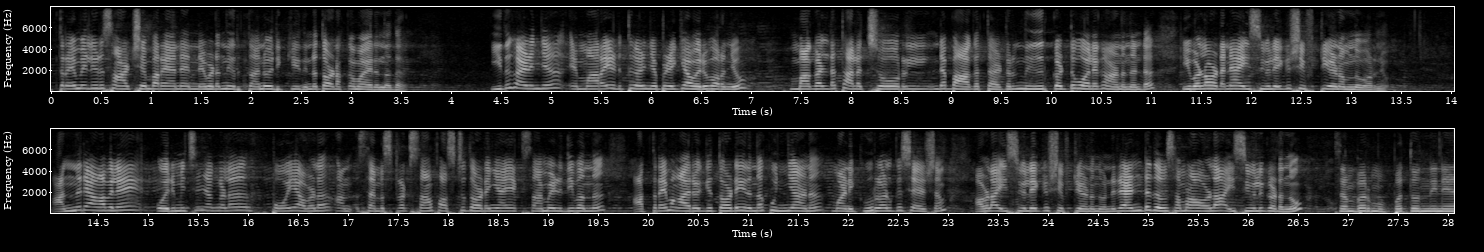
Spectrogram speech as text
ഇത്രയും വലിയൊരു സാക്ഷ്യം പറയാൻ എന്നെ ഇവിടെ നിർത്താൻ ഒരുക്കി ഇതിന്റെ തുടക്കമായിരുന്നത്. ഇത് കഴിഞ്ഞ് എം ആർ ഐ എടുത്തു കഴിഞ്ഞപ്പോഴേക്കും അവർ പറഞ്ഞു മകളുടെ തലച്ചോറിന്റെ ഭാഗത്തായിട്ട് ഒരു നീർക്കെട്ട് പോലെ കാണുന്നുണ്ട്. ഇവൾ ഉടനെ ഐ സിയുലേക്ക് ഷിഫ്റ്റ് ചെയ്യണം എന്ന് പറഞ്ഞു. അന്ന് രാവിലെ ഒരുമിച്ച് ഞങ്ങൾ പോയി അവൾ സെമസ്റ്റർ എക്സാം ഫസ്റ്റ് തുടങ്ങി ആ എക്സാം എഴുതി വന്ന് അത്രയും ആരോഗ്യത്തോടെ ഇരുന്ന കുഞ്ഞാണ് മണിക്കൂറുകൾക്ക് ശേഷം അവൾ ഐ സിയുലേക്ക് ഷിഫ്റ്റ് ചെയ്യണമെന്ന് പറഞ്ഞു. രണ്ട് ദിവസം അവൾ ഐ സിയുയിൽ കിടന്നു. ഡിസംബർ മുപ്പത്തൊന്നിന്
